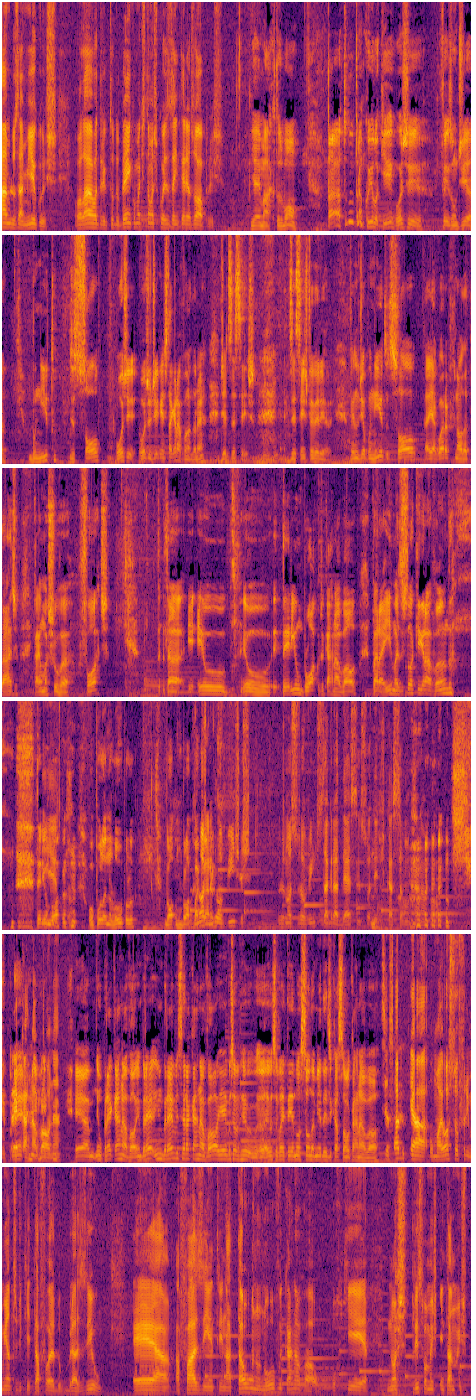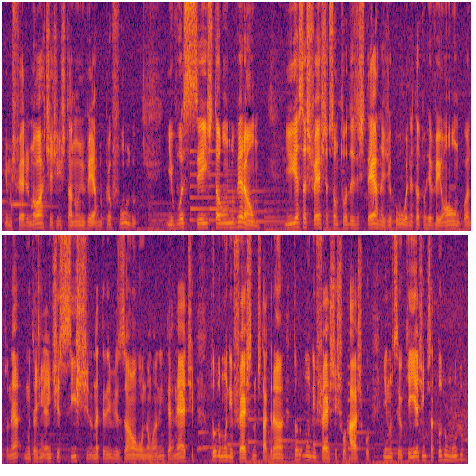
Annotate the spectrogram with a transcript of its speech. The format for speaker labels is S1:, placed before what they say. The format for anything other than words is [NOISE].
S1: Olá, meus amigos. Olá, Rodrigo, tudo bem? Como é que estão as coisas aí em Teresópolis?
S2: E aí, Marco, tudo bom? Tá tudo tranquilo aqui. Hoje fez um dia bonito de sol. Hoje, hoje é o dia que a gente está gravando, né? Dia 16. 16 de fevereiro. Fez um dia bonito de sol. Aí agora, final da tarde, caiu uma chuva forte. Tá, eu, eu teria um bloco de carnaval para ir, mas estou aqui gravando. [LAUGHS] [LAUGHS] teria um Isso. bloco, o Pula no Lúpulo, um bloco
S1: Os
S2: bacana.
S1: Nossos ouvintes os nossos ouvintes agradecem a sua dedicação ao carnaval. [LAUGHS] o pré-carnaval, né? [LAUGHS]
S2: É, o pré-carnaval. Em breve, em breve será carnaval e aí você, aí você vai ter noção da minha dedicação ao carnaval.
S1: Você sabe que a, o maior sofrimento de quem está fora do Brasil é a, a fase entre Natal, Ano Novo e Carnaval. Porque nós, principalmente quem está no hemisfério norte, a gente está no inverno profundo e vocês estão no verão. E essas festas são todas externas, de rua, né? Tanto Réveillon quanto, né? Muita gente, a gente assiste na televisão ou na, na internet, todo mundo em festa no Instagram, todo mundo em festa, em churrasco e não sei o que, e a gente tá todo mundo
